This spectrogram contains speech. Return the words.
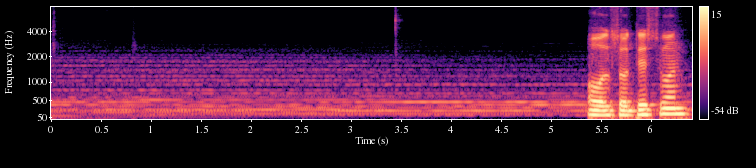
also this one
